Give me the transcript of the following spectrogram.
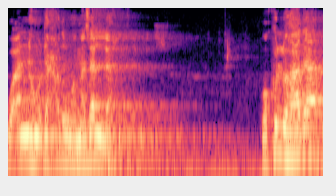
وأنه دحض ومزلة؟ وكل هذا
